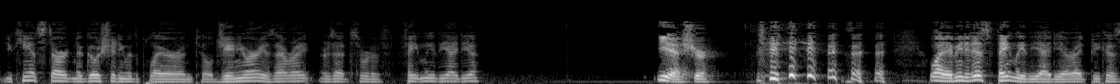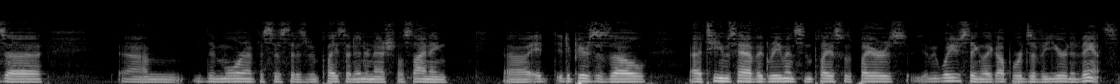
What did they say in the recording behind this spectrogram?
you can't start negotiating with the player until January. Is that right, or is that sort of faintly the idea? Yeah, sure. what I mean, it is faintly the idea, right? Because uh, um, the more emphasis that has been placed on international signing, uh, it, it appears as though uh, teams have agreements in place with players. I mean, what are you saying? Like upwards of a year in advance.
